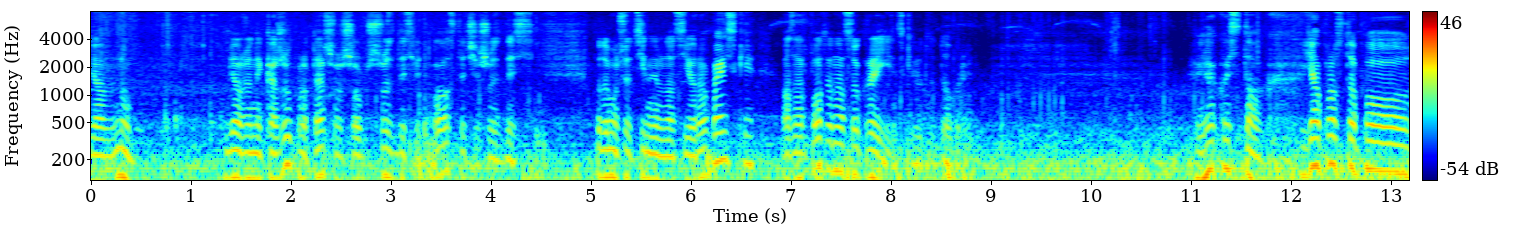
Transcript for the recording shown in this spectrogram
Я, ну, я вже не кажу про те, що щоб щось десь відкласти чи щось десь. Тому що ціни в нас європейські, а зарплати в нас українські, люди добрі. Якось так. Я просто по.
